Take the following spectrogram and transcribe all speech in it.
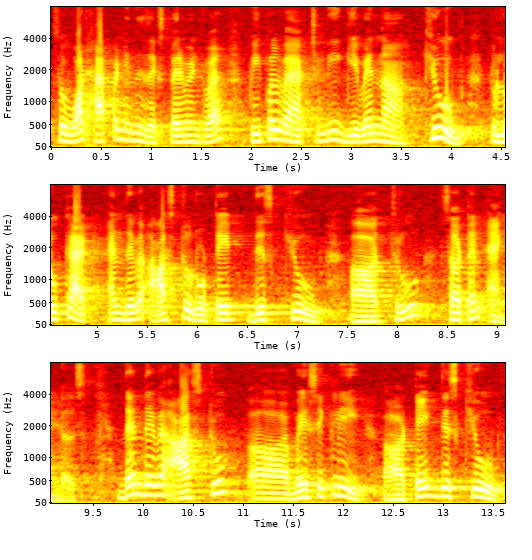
So, what happened in this experiment were people were actually given a cube to look at and they were asked to rotate this cube uh, through certain angles then they were asked to uh, basically uh, take this cube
